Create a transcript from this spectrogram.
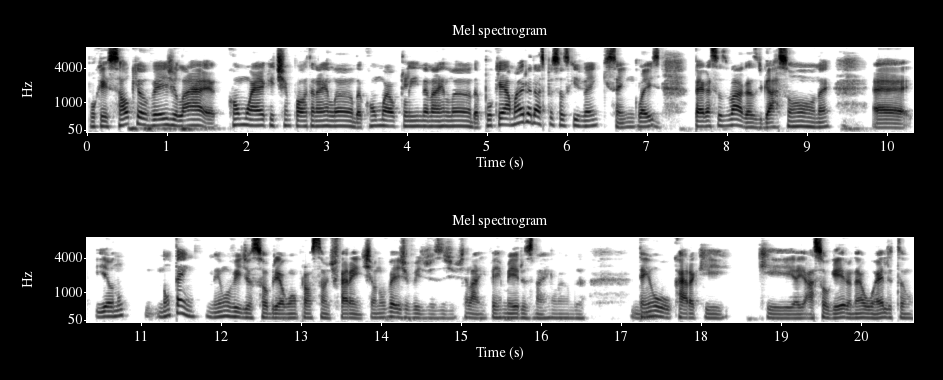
porque só o que eu vejo lá é como é que te importa na Irlanda, como é o cleaner na Irlanda, porque a maioria das pessoas que vêm, que sem inglês, pega essas vagas de garçom, né? É, e eu não, não tenho nenhum vídeo sobre alguma profissão diferente, eu não vejo vídeos de, sei lá, enfermeiros na Irlanda. Tem o cara que, que é açougueiro, né, o Wellington,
